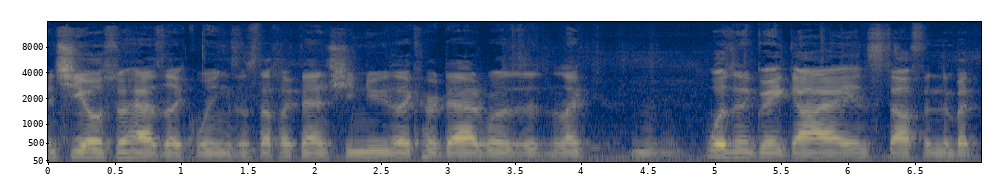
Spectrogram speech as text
and she also has like wings and stuff like that. And she knew like her dad wasn't like wasn't a great guy and stuff. And but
